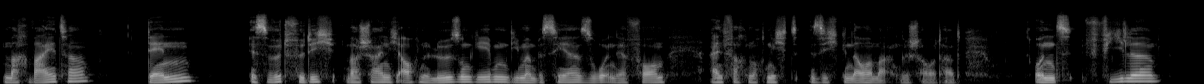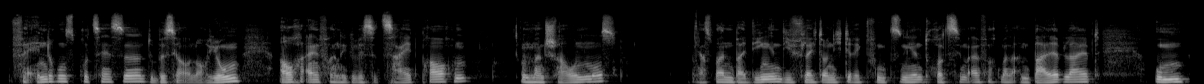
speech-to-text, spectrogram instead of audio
mach weiter, denn es wird für dich wahrscheinlich auch eine Lösung geben, die man bisher so in der Form einfach noch nicht sich genauer mal angeschaut hat. Und viele Veränderungsprozesse, du bist ja auch noch jung, auch einfach eine gewisse Zeit brauchen und man schauen muss, dass man bei Dingen, die vielleicht auch nicht direkt funktionieren, trotzdem einfach mal am Ball bleibt, um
